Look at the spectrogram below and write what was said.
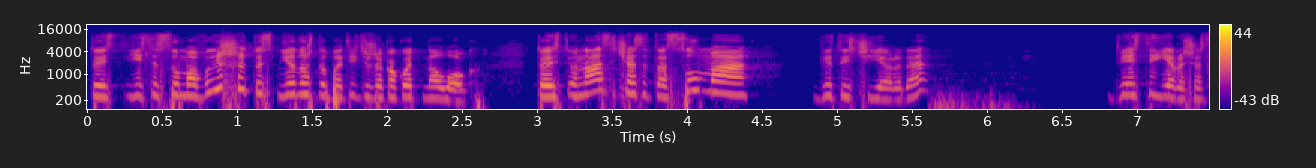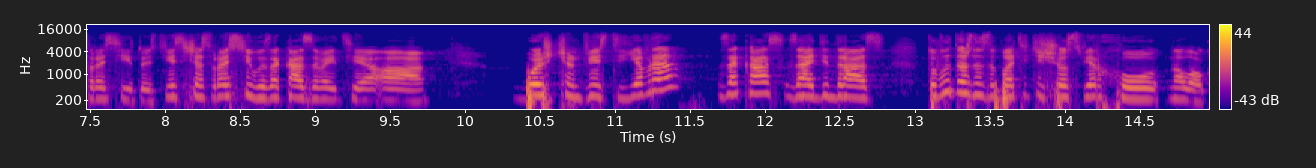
то есть если сумма выше, то с нее нужно платить уже какой-то налог. То есть у нас сейчас эта сумма 2000 евро, да? 200 евро сейчас в России. То есть если сейчас в России вы заказываете а, больше, чем 200 евро заказ за один раз, то вы должны заплатить еще сверху налог.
